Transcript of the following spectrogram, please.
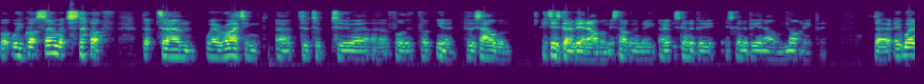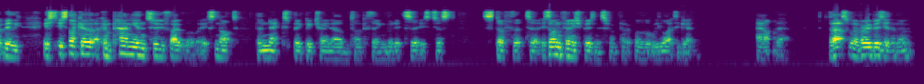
but we've got so much stuff that um, we're writing uh, to, to, to uh, uh, for the for, you know for this album. It is going to be an album. It's not going to be. Uh, it's going to be. It's going to be an album, not an EP. So it won't be. It's, it's like a, a companion to folklore. It's not the next big big train album type of thing, but it's uh, it's just stuff that uh, it's unfinished business from folklore that we'd like to get out there. So that's we're very busy at the moment.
